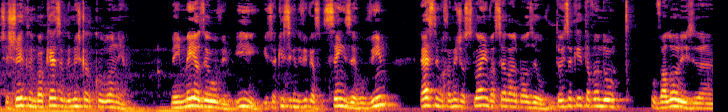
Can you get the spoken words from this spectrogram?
Shesheklim Bakesef de Mishkat Colônia, vem meia zeuvim, e isso aqui significa 100 zeuvim, Estim Chamish Osloim Vassel Arba zeuvim. Então isso aqui está falando os valores, é, é,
